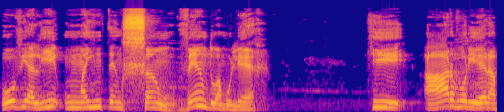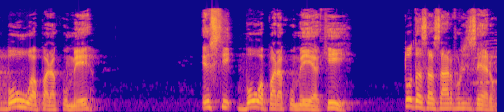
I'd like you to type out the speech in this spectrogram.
Houve ali uma intenção, vendo a mulher, que a árvore era boa para comer. Este boa para comer aqui, todas as árvores eram.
